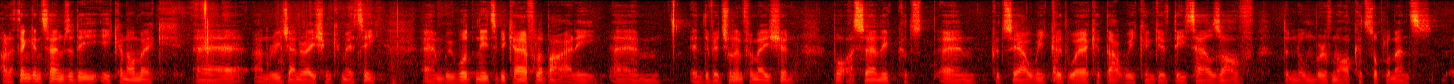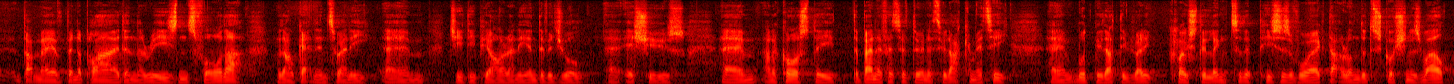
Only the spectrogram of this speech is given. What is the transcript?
and I think in terms of the Economic uh, and Regeneration Committee, um, we would need to be careful about any um, individual information But I certainly could um, could see how we could work at that We can give details of the number of market supplements uh, that may have been applied and the reasons for that without getting into any um, GDPR, any individual uh, issues. Um, and of course, the, the benefit of doing it through that committee um, would be that they're very closely linked to the pieces of work that are under discussion as well.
